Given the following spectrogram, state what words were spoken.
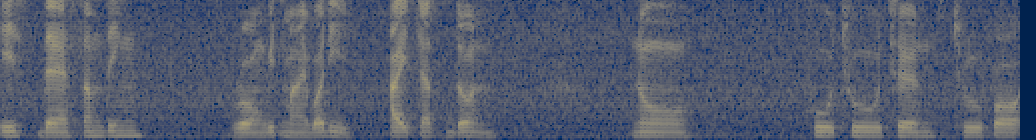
Is there something wrong with my body? I just don't know who to turn to for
